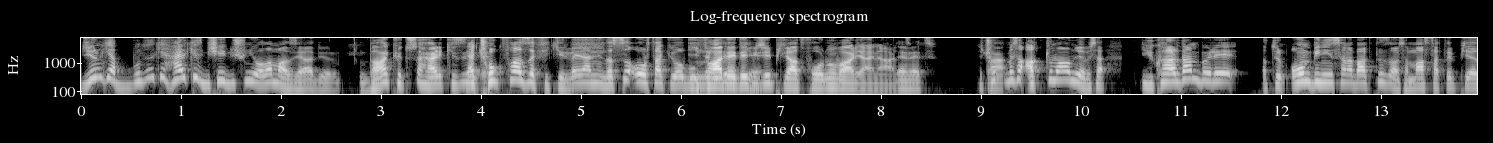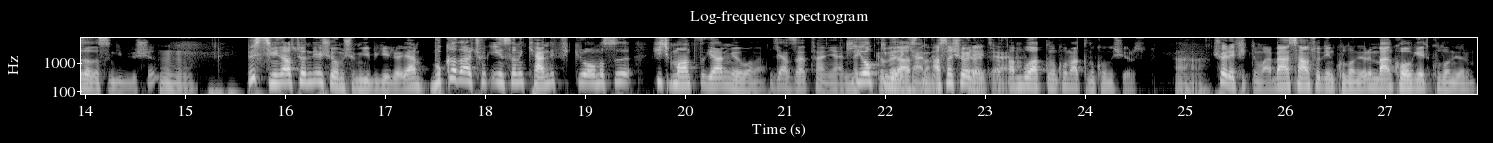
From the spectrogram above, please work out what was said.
Diyorum ki ya buradaki herkes bir şey düşünüyor olamaz ya diyorum. daha kötüsü herkesin Ya çok fazla fikir ve yani nasıl ortak yol bulunabilir ifade ki? edebileceği platformu var yani artık. Evet. Çok Ben- mesela aklım almıyor. Mesela yukarıdan böyle atıyorum 10 bin insana baktığın zaman mesela Maslak'ta bir plazadasın gibi düşün. Hı hı. Bir simülasyonda yaşıyormuşum gibi geliyor. Yani bu kadar çok insanın kendi fikri olması hiç mantıklı gelmiyor bana. Ya zaten yani. Ki yok gibi aslında. kendi Aslında şöyle. evet yani. Tam bu hakkında konu hakkında konuşuyoruz. Aha, Şöyle fikrim var. Ben Sensodyne kullanıyorum. Ben Colgate kullanıyorum.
